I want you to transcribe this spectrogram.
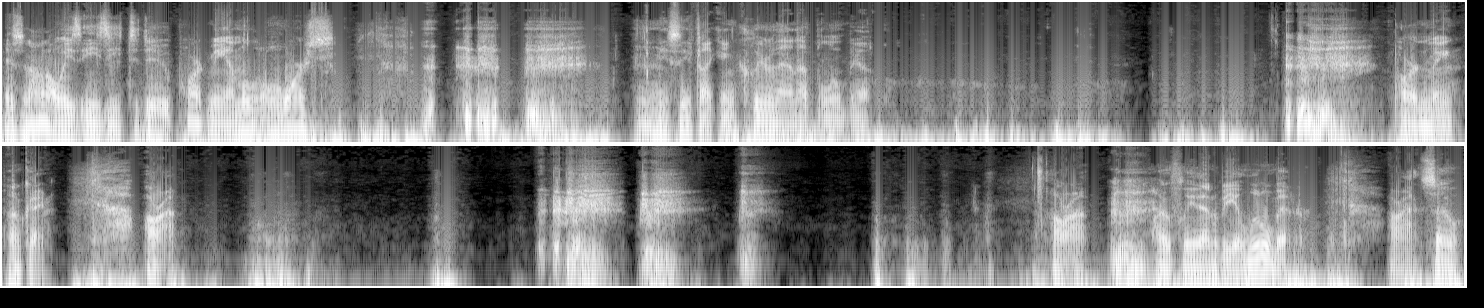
it's not always easy to do. Pardon me, I'm a little hoarse. Let me see if I can clear that up a little bit. Pardon me. Okay. All right. All right. Hopefully that'll be a little better. All right. So,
